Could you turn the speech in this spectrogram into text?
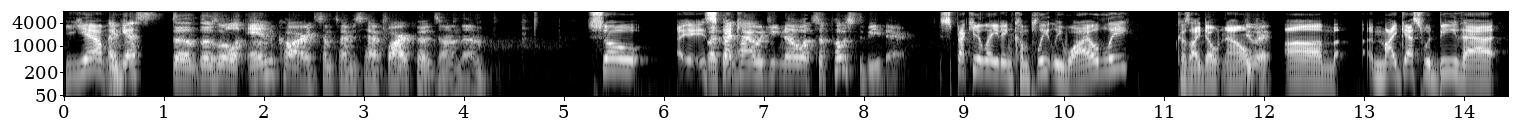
yeah, I guess the those little end cards sometimes have barcodes on them. so But then how would you know what's supposed to be there? speculating completely wildly because I don't know. Do it. Um, my guess would be that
